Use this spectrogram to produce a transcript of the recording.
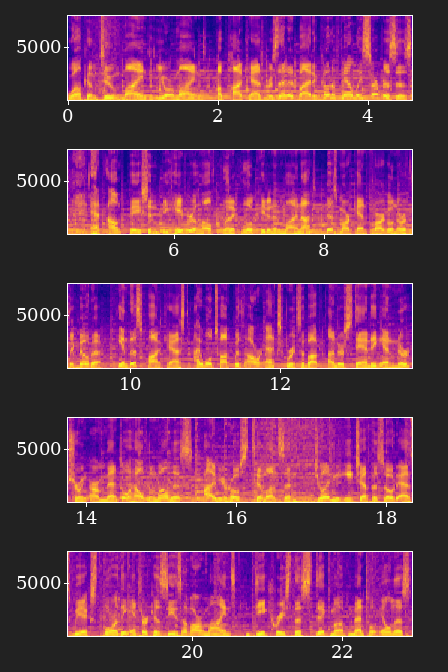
Welcome to Mind Your Mind, a podcast presented by Dakota Family Services, an outpatient behavioral health clinic located in Minot, Bismarck, and Fargo, North Dakota. In this podcast, I will talk with our experts about understanding and nurturing our mental health and wellness. I'm your host, Tim Unsinn. Join me each episode as we explore the intricacies of our minds, decrease the stigma of mental illness,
